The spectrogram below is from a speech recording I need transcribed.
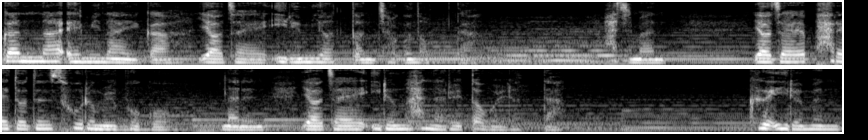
종간나 에미나이가 여자의 이름이었던 적은 없다. 하지만 여자의 팔에 돋은 소름을 보고 나는 여자의 이름 하나를 떠올렸다. 그 이름은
